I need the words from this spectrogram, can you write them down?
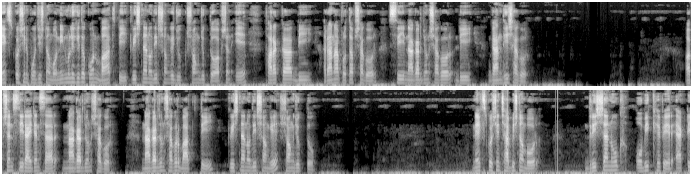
নেক্সট কোশ্চেন পঁচিশ নম্বর। নিম্নলিখিত কোন বাঁধটি কৃষ্ণা নদীর সঙ্গে সংযুক্ত? Option A, Farakka, B, Rana Pratap Sagar, C, Nagarjuna Sagar, D, Gandhi Sagar. Option C right answer, Nagarjuna Sagar. Nagarjuna Sagar বাঁধটি কৃষ্ণা নদীর সঙ্গে সংযুক্ত। নেক্সট কোশ্চেন ছাব্বিশ নম্বর। দৃশ্যানুক অভিক্ষেপের একটি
